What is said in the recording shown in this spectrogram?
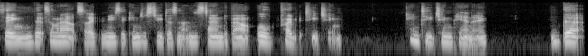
thing that someone outside the music industry doesn't understand about all private teaching and teaching piano that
